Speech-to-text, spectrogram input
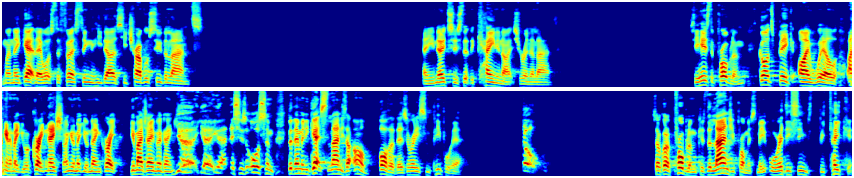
When they get there, what's the first thing that he does? He travels through the land. And he notices that the Canaanites are in the land. See, here's the problem. God's big, I will. I'm going to make you a great nation. I'm going to make your name great. You imagine Abraham going, yeah, yeah, yeah, this is awesome. But then when he gets to land, he's like, oh, bother, there's already some people here. Oh. So I've got a problem because the land you promised me already seems to be taken.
